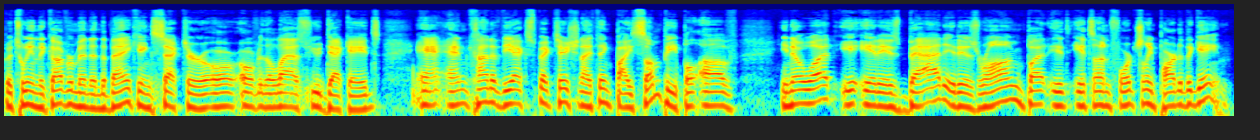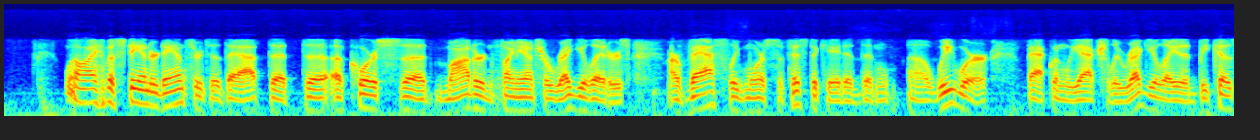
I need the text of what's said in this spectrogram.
between the government and the banking sector or, over the last few decades, and, and, kind of the expectation, I think, by some people of, you know what, it, it is bad, it is wrong, but it, it's unfortunately part of the game. Well, I have a standard answer to that. That, uh, of course, uh, modern financial regulators are vastly more sophisticated than uh, we were back when we actually regulated because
